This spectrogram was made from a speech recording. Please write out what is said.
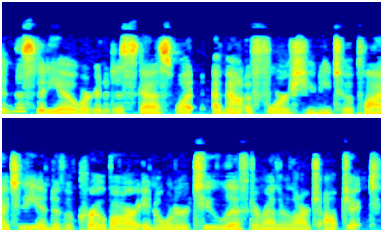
In this video, we're going to discuss what amount of force you need to apply to the end of a crowbar in order to lift a rather large object.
